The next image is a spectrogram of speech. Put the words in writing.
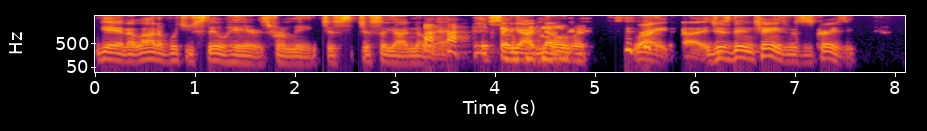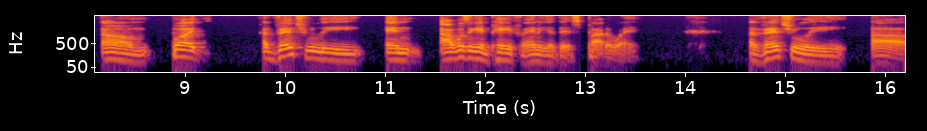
yeah, and a lot of what you still hear is from me. Just, just so y'all know that. Just so y'all know. That right. Uh, it just didn't change, which is crazy. Um, but eventually, and I wasn't getting paid for any of this, by the way. Eventually, uh,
